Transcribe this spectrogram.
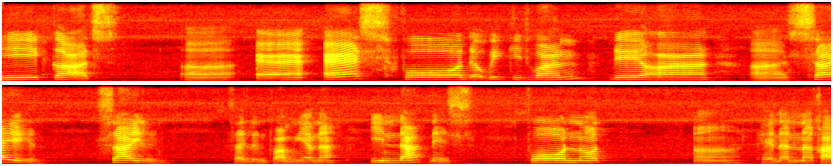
he guards uh, a- as for the wicked one they are uh, silent silent silent ความเงียบนะ in darkness for not แค่นั้นนะคะ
